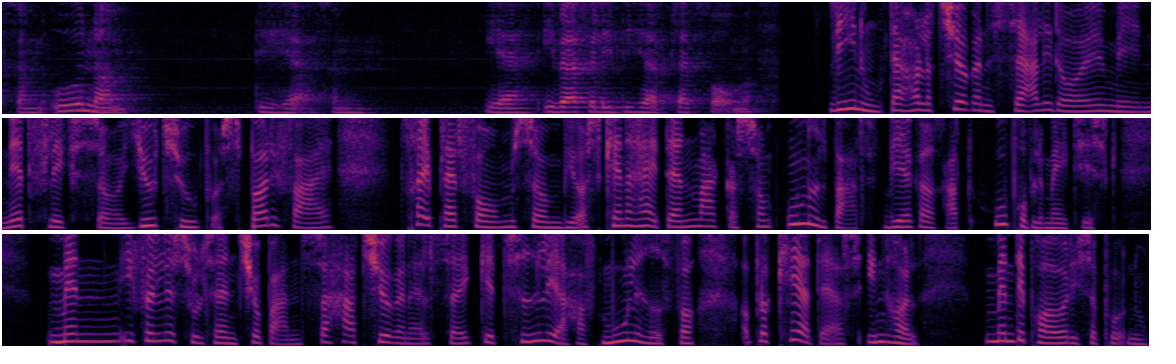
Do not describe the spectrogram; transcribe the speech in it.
sådan udenom de her, som, ja, i hvert fald i de her platforme. Lige nu, der holder tyrkerne særligt øje med Netflix og YouTube og Spotify. Tre platforme, som vi også kender her i Danmark, og som umiddelbart virker ret uproblematisk. Men ifølge Sultan Choban, så har tyrkerne altså ikke tidligere haft mulighed for at blokere deres indhold, men det prøver de så på nu.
